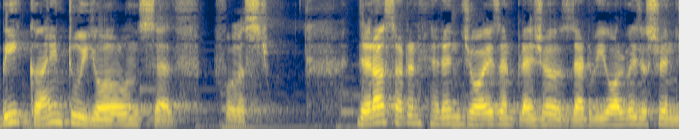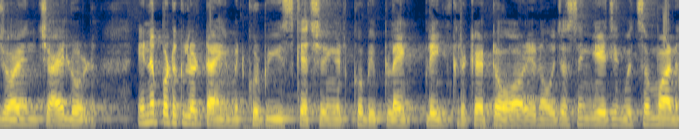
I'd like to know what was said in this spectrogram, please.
Be kind to your own self first. There are certain hidden joys and pleasures that we always used to enjoy in childhood in a particular time. It could be sketching, it could be playing playing cricket, or you know just engaging with someone,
